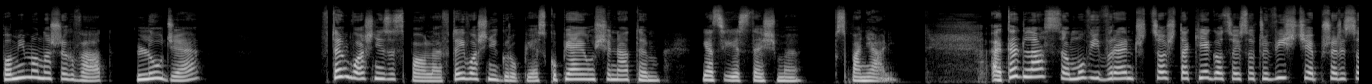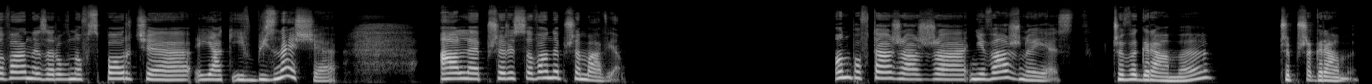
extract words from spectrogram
Pomimo naszych wad, ludzie w tym właśnie zespole, w tej właśnie grupie skupiają się na tym, jacy jesteśmy wspaniali. E, Ted Lasso mówi wręcz coś takiego, co jest oczywiście przerysowane zarówno w sporcie, jak i w biznesie, ale przerysowane przemawia. On powtarza, że nieważne jest, czy wygramy, czy przegramy.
